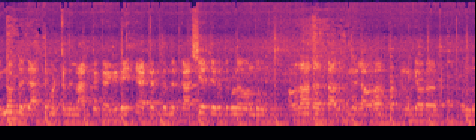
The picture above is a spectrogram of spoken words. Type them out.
ಇನ್ನೊಟ್ಟು ಜಾಸ್ತಿ ಮಟ್ಟದಲ್ಲಿ ಆಗಬೇಕಾಗಿದೆ. ಯಾಕಂತಂದ್ರೆ ಕಾಶಿಯ ಜಗತ್ತುಗಳ ಒಂದು ಅವರಾದ ತಾಲೂಕಿನಲ್ಲಿ, ಅವರಾದ ಪಟ್ಟಣಕ್ಕೆ ಅವರ ಒಂದು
